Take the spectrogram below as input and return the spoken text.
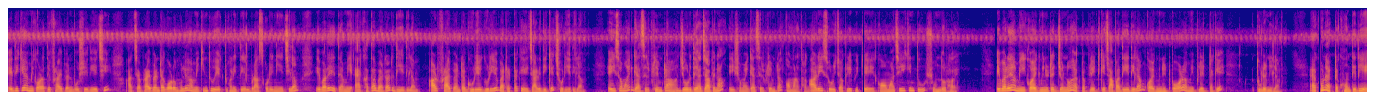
এদিকে আমি কড়াতে ফ্রাই প্যান বসিয়ে দিয়েছি। আচ্ছা ফ্রাই প্যানটা গরম হলে আমি কিন্তু একটুখানি তেল ব্রাশ করে নিয়েছিলাম। এবারে এতে আমি এক হাতা ব্যাটার দিয়ে দিলাম। আর ফ্রাই প্যানটা ঘুরিয়ে ঘুরিয়ে ব্যাটারটাকে চারিদিকে ছড়িয়ে দিলাম। এই সময় গ্যাসের ফ্লেমটা জোর দেওয়া যাবে না, এই সময় গ্যাসের ফ্লেমটা কমানো থাকবে। আর এই সরু চাকলি পিঠে কম আছেই কিন্তু সুন্দর হয়। এবারে আমি কয়েক মিনিটের জন্য একটা প্লেটকে চাপা দিয়ে দিলাম, কয়েক মিনিট পর আমি প্লেটটাকে তুলে নিলাম। এখন একটা খুন্তি দিয়ে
